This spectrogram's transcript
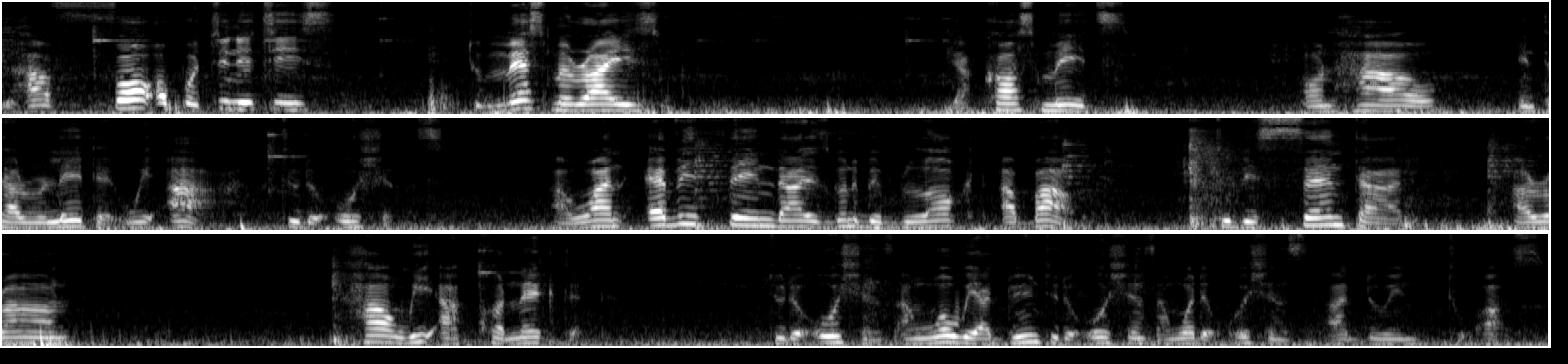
You have four opportunities to mesmerize your classmates on how interrelated we are to the oceans. I want everything that is going to be blocked about to be centered around how we are connected to the oceans and what we are doing to the oceans and what the oceans are doing to us.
